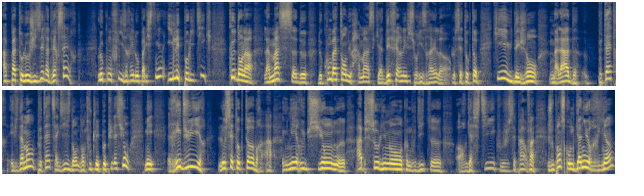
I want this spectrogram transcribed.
à pathologiser l'adversaire le conflit israélo-palestinien, il est politique. Que dans la, la masse de, de, combattants du Hamas qui a déferlé sur Israël euh, le 7 octobre, qui ait eu des gens malades, peut-être, évidemment, peut-être, ça existe dans, dans toutes les populations, mais réduire le 7 octobre à une éruption euh, absolument, comme vous dites, euh, orgastique, ou je sais pas, enfin, je pense qu'on ne gagne rien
